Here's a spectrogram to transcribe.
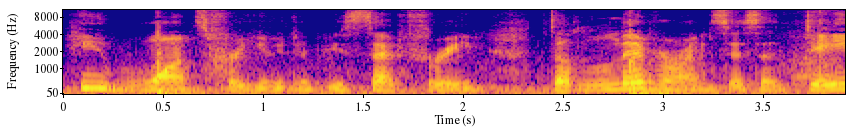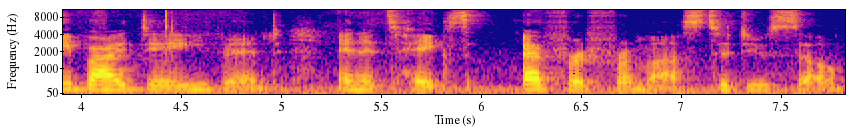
He wants for you to be set free. Deliverance is a day by day event, and it takes effort from us to do so.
